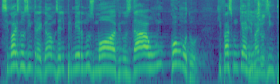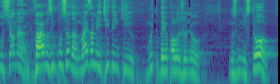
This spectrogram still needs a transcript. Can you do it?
se nós nos entregamos, Ele primeiro nos move, nos dá um incômodo que faz com que a Ele gente vai nos impulsionando, vá nos impulsionando. Mas à medida em que muito bem o Paulo Júnior nos ministrou,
